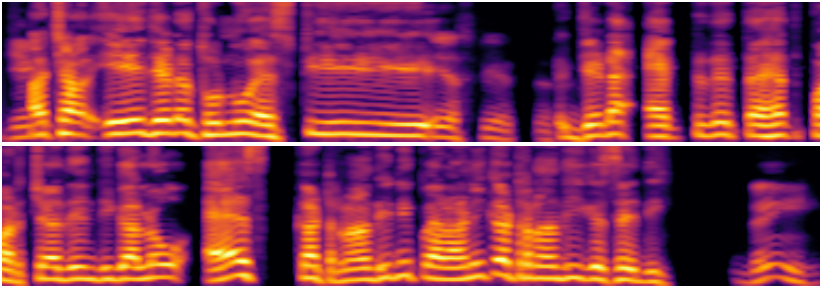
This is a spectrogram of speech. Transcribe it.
ਜੇ ਅੱਛਾ ਇਹ ਜਿਹੜਾ ਤੁਹਾਨੂੰ ਐਸਟੀ ਜਿਹੜਾ ਐਕਟ ਦੇ ਤਹਿਤ ਪਰਚਾ ਦੇਣ ਦੀ ਗੱਲ ਉਹ ਐਸ ਘਟਨਾ ਦੀ ਨਹੀਂ ਪੁਰਾਣੀ ਘਟਨਾ ਦੀ ਕਿਸੇ ਦੀ? ਨਹੀਂ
